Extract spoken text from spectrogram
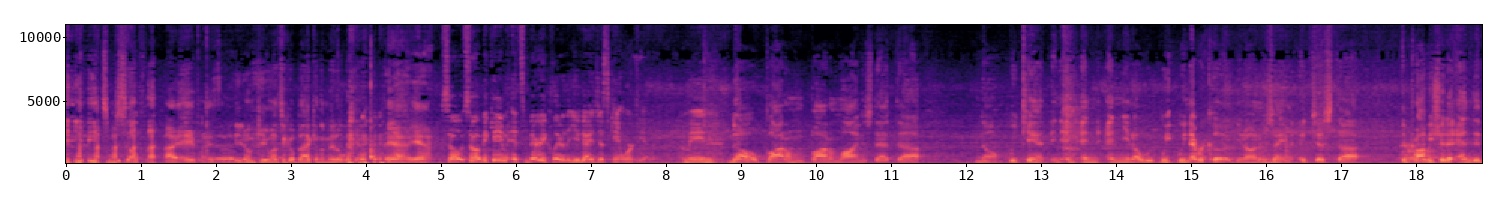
he hates himself. I hate myself. he don't care. He wants to go back in the middle again. Yeah, yeah. So, so it became. It's very clear that you guys just can't work together. I mean, no, bottom bottom line is that uh, no, we can't, and and, and, and you know we, we, never could. You know what I'm saying? It just uh, it probably should have ended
